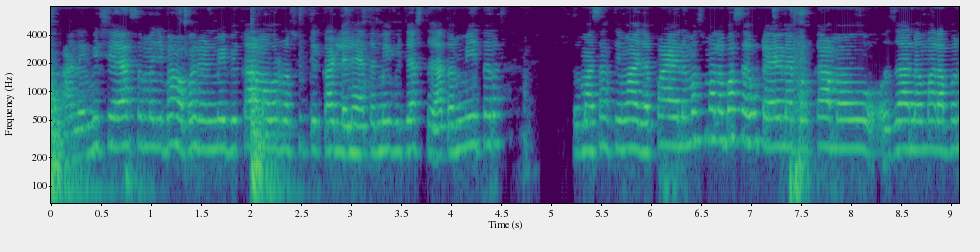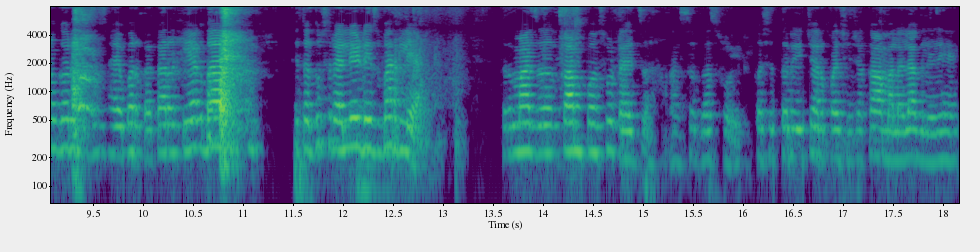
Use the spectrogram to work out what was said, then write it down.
आणि विषय असं म्हणजे भाऊ बहिणी मी बी कामावरनं सुट्टी काढलेली आहे आता मी बी जास्त आता मी तर तुम्हाला सांगते माझ्या पायानं मग मला बसाय उठाय नाही पण कामावर जाणं मला पण गरजेचंच आहे बरं का. कारण की एकदा तिथं दुसऱ्या लेडीज भरल्या तर माझं काम पण सुटायचं सगळंच होईल. कसं तरी चार पैशाच्या कामाला लागलेले आहे.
